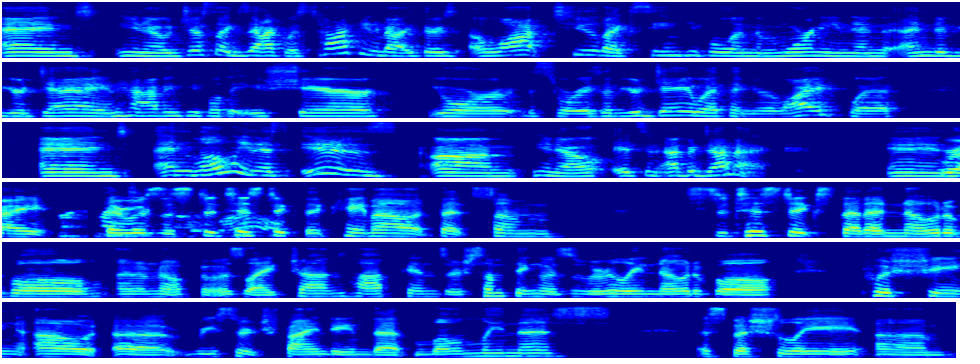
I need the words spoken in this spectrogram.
And, you know, just like Zach was talking about, like there's a lot to like seeing people in the morning and the end of your day and having people that you share your the stories of your day with and your life with. And and loneliness is um, you know, it's an epidemic. And right. There was a statistic that came out that some statistics that a notable, I don't know if it was like Johns Hopkins or something was really notable, pushing out a research finding that loneliness, especially, um,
